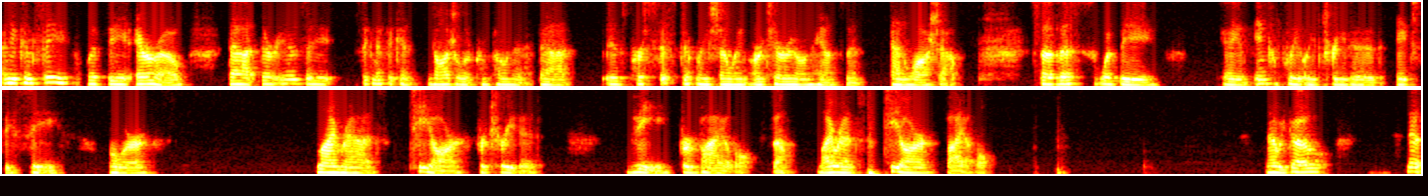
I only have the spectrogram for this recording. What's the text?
And you can see with the arrow that there is a significant nodular component that is persistently showing arterial enhancement and washout. So this would be an incompletely treated HCC or LIRADS TR for treated, V for viable. So LIRADS TR viable. Now we go. Now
